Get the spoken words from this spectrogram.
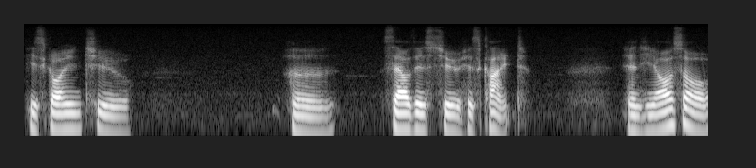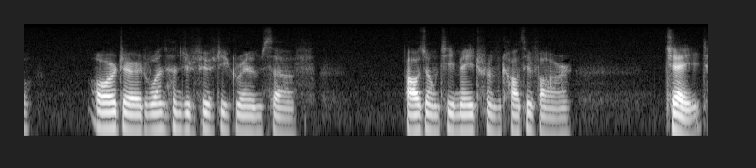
he's going to uh, sell this to his client. And he also ordered 150 grams of Baozhong tea made from cultivar jade.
